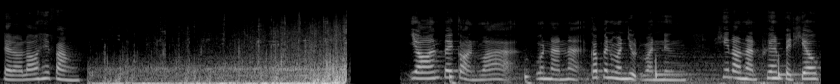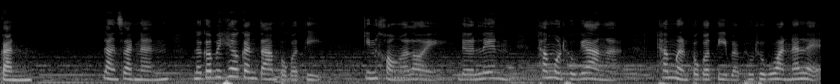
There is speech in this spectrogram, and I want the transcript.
เดี๋ยวเราเล่าให้ฟัง ย้อนไปก่อนว่าวันนั้นอะก็เป็นวันหยุดวันหนึ่งที่เรานัดเพื่อนไปเที่ยวกัน หลังจากนั้นแล้วก็ไปเที่ยวกันตามปกติ กินของอร่อย เดินเล่นทำหมดทุกอย่างอะทำเหมือนปกติแบบทุกๆวันนั่นแหละ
